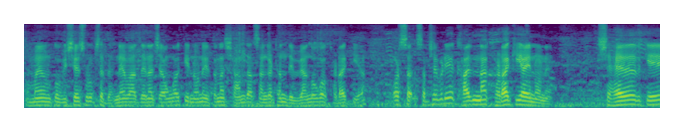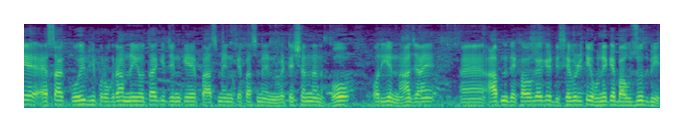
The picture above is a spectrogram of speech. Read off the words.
तो मैं उनको विशेष रूप से धन्यवाद देना चाहूँगा कि इन्होंने इतना शानदार संगठन दिव्यांगों का खड़ा किया और सबसे बढ़िया ना खड़ा किया इन्होंने। शहर के ऐसा कोई भी प्रोग्राम नहीं होता कि जिनके पास में इनके पास में इनविटेशन हो और ये ना जाएँ। आपने देखा होगा कि डिसेबिलिटी होने के बावजूद भी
